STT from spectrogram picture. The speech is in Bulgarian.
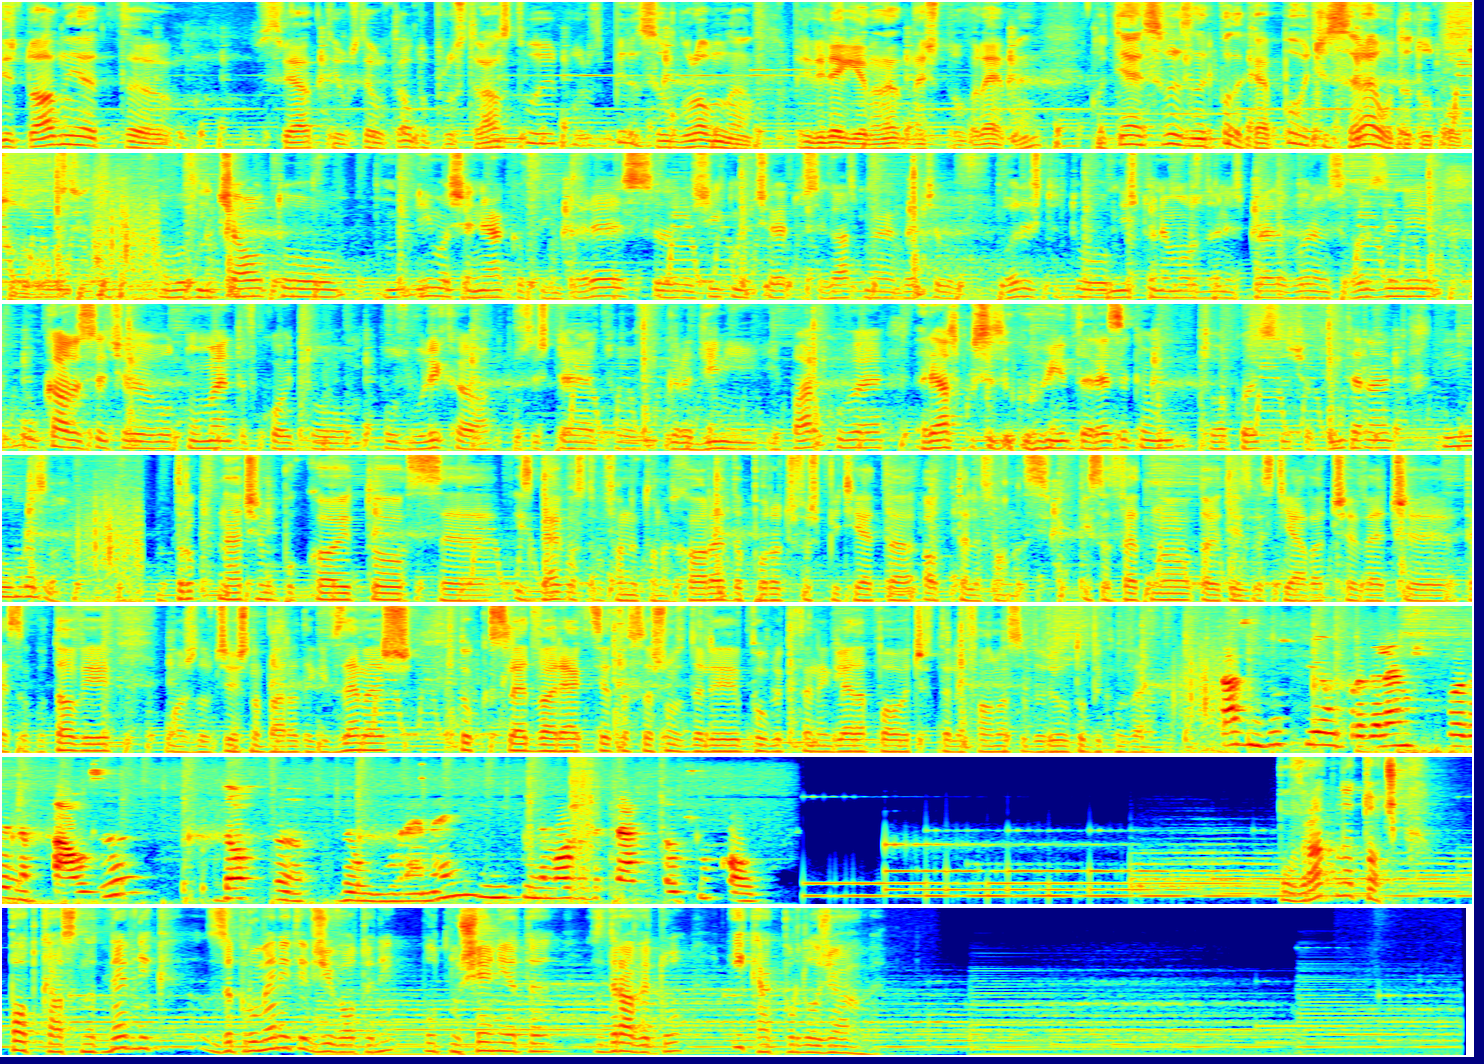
Виртуалният свят и въобще виртуалното пространство е, разбира се, огромна привилегия на днешното време, но тя е свързана, какво да кажа, повече с работата, отколкото с удоволствието. В началото имаше някакъв интерес, решихме, че ето сега сме вече в бъдещето, нищо не може да ни спре да бъдем свързани. Оказа се, че от момента, в който позволиха посещението в градини и паркове, рязко се загуби интереса към това, което се случва в интернет и омръзва. Друг начин по който се избягва струпването на хора е да поръчваш питиета от телефона си. И съответно той те известява, че вече те са готови, може да отидеш на бара да ги вземеш. Тук следва реакцията всъщност дали публиката не гледа повече в телефона си дори от обикновено. Тази индустрия определено ще бъде на пауза доста дълго време и никой не може да каже точно колко. Повратна точка. Подкаст на Дневник за промените в живота ни, отношенията, здравето и как продължаваме.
